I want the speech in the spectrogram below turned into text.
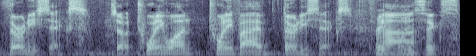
36. So 21, 25, 36. Uh, 3.6.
